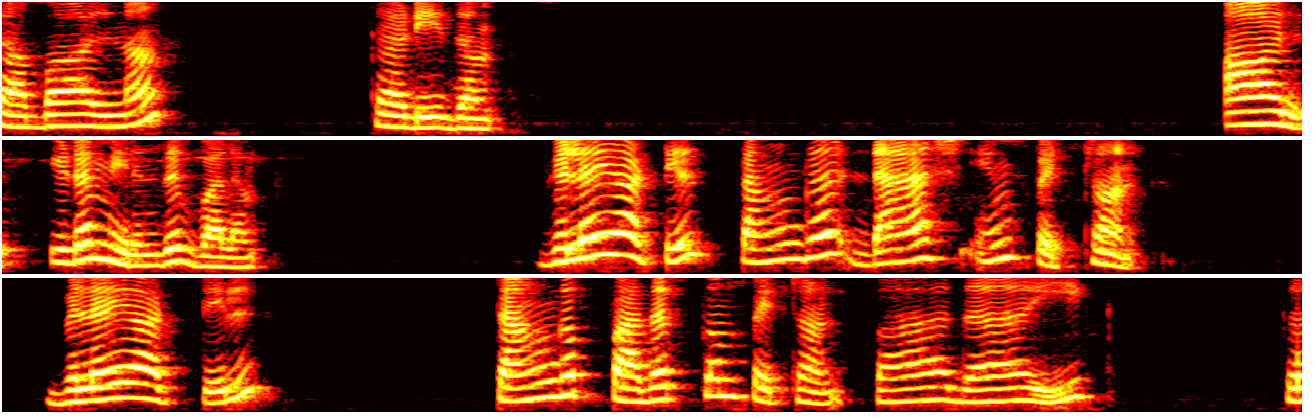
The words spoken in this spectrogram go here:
தபால்னா கடிதம். ஆறு இடமிருந்து வலம். விளையாட்டில் தங்க டேஷ் இம் பெற்றான். விளையாட்டில் தங்க பதக்கம் பெற்றான். பத இ க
